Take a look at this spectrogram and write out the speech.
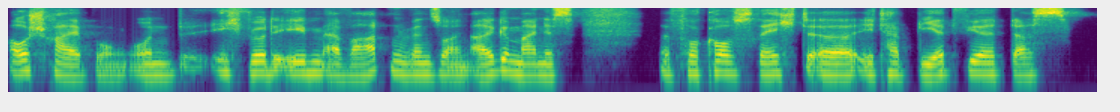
Ausschreibung? Und ich würde eben erwarten, wenn so ein allgemeines äh, Vorkaufsrecht äh, etabliert wird, dass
